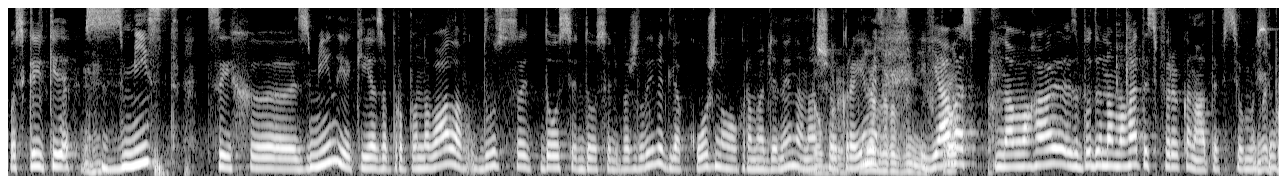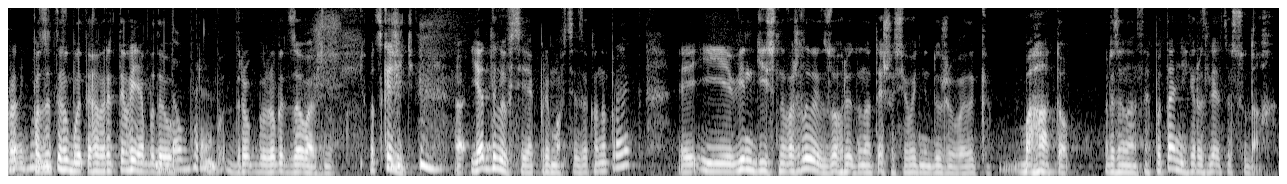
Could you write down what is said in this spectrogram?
Оскільки зміст цих е, змін, які я запропонувала, досить досить досить важливі для кожного громадянина нашої Добре, України. я зрозумів. Я Про- вас намагаю буду намагатись переконати в цьому Ну, і про позитив будете говорити ви, я буду Добре. робити зауваження. От скажіть, е, я дивився, як приймав цей законопроект, е, і він дійсно важливий з огляду на те, що сьогодні дуже велике багато резонансних питань, які розглядаються в судах.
